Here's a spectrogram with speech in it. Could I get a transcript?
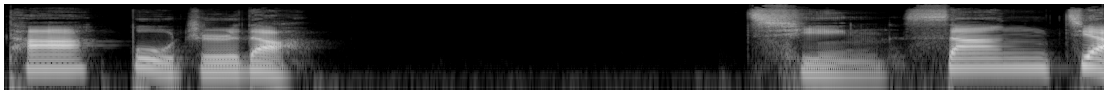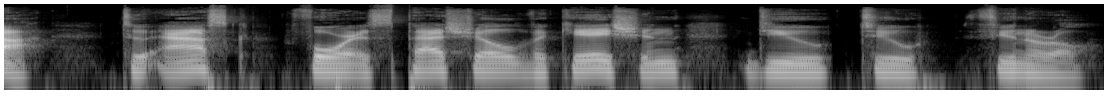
他不知道。请丧假 to ask for a special vacation due to funeral.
